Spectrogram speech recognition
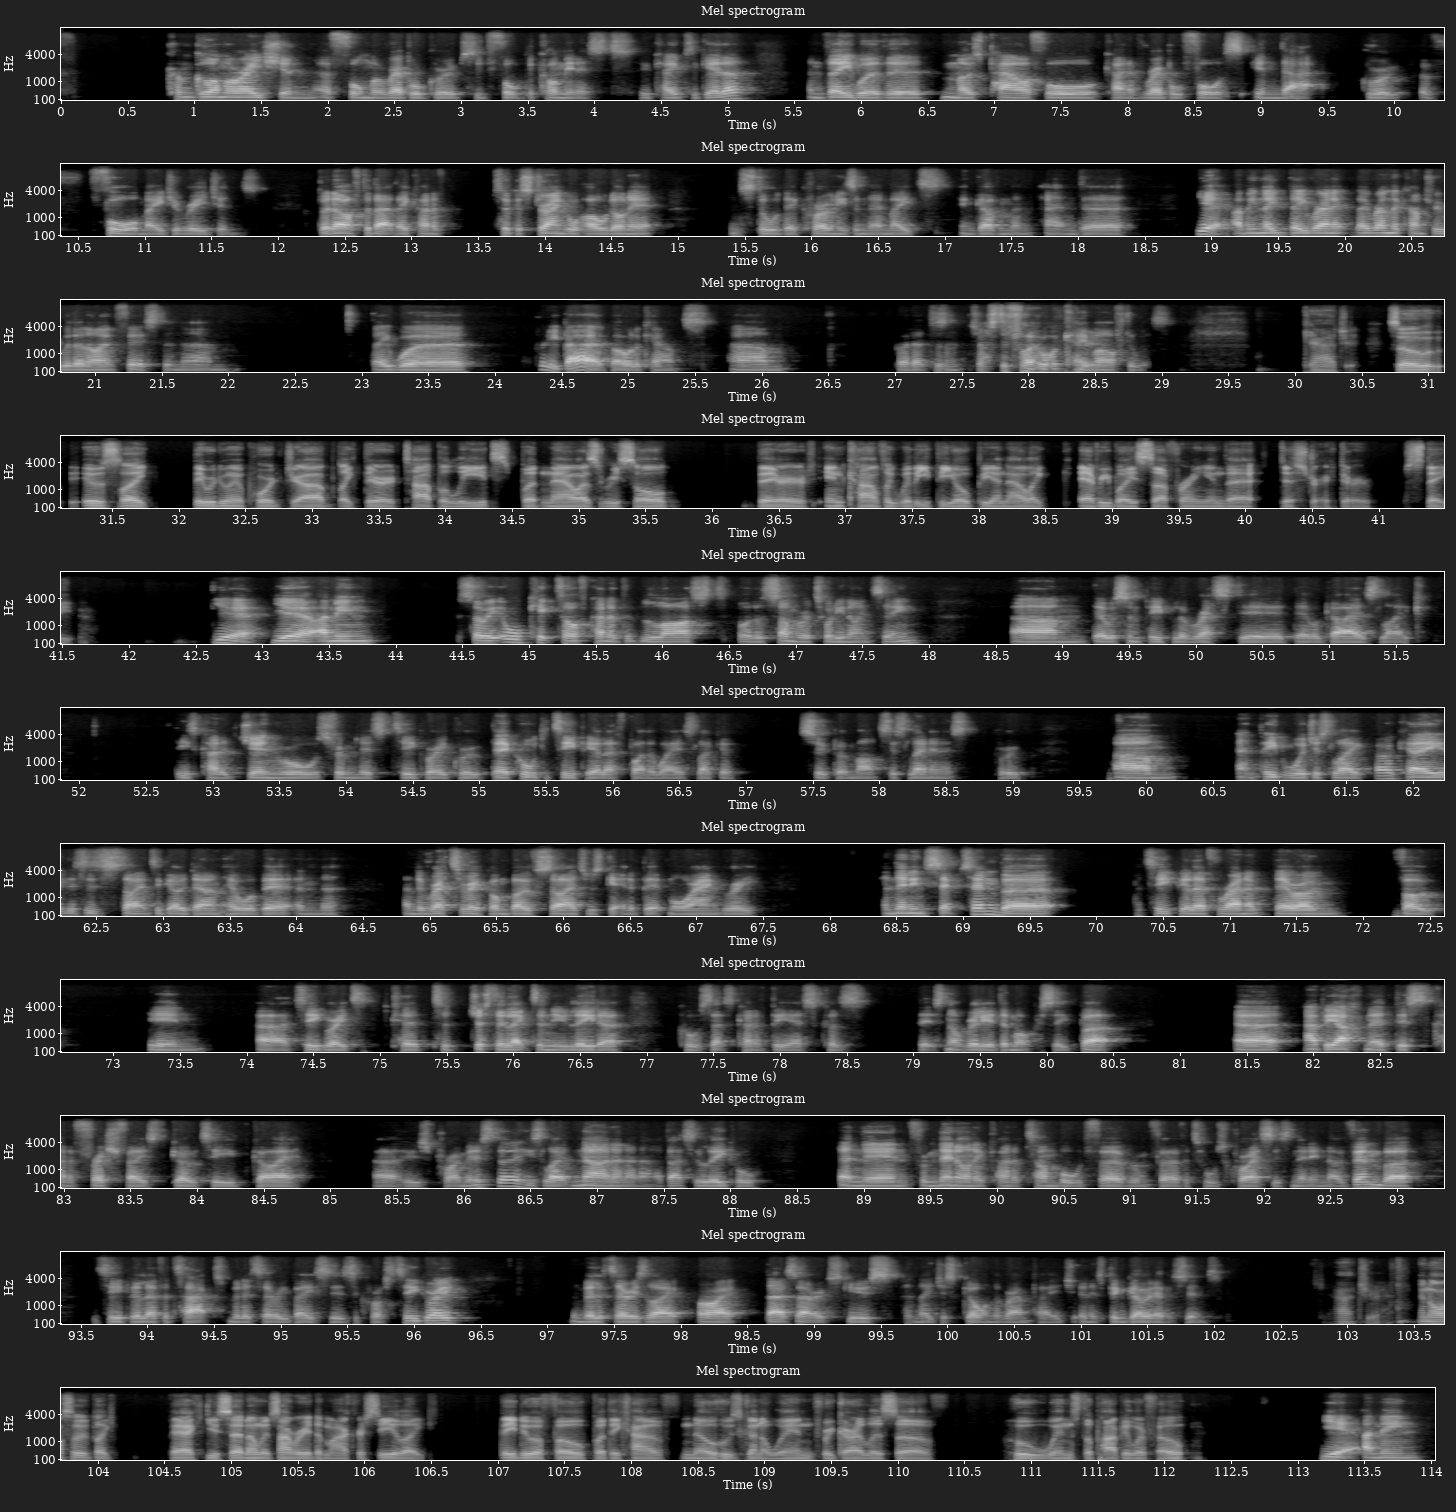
conglomeration of former rebel groups who'd fought the communists who came together and they were the most powerful kind of rebel force in that group of four major regions but after that they kind of took a stranglehold on it installed their cronies and their mates in government and uh, yeah i mean they, they ran it they ran the country with an iron fist and um, they were pretty bad by all accounts um, but that doesn't justify what came Yeah. afterwards Gotcha. So it was like they were doing a poor job, like they're top elites, but now as a result, they're in conflict with Ethiopia now. Like everybody's suffering in that district or state. Yeah, yeah. I mean, so it all kicked off kind of the last or the summer of 2019. Um, there were some people arrested. There were guys like these kind of generals from this Tigray group. They're called the TPLF, by the way. It's like a super Marxist Leninist group. Um, and people were just like, okay, this is starting to go downhill a bit, and the and the rhetoric on both sides was getting a bit more angry. And then in September, the TPLF ran a, their own vote in uh, Tigray to, to just elect a new leader. Of course, that's kind of BS because it's not really a democracy. But uh, Abiy Ahmed, this kind of fresh-faced, goatee guy uh, who's prime minister, he's like, no, no, no, no, that's illegal. And then from then on, it kind of tumbled further and further towards crisis. And then in November, the TPLF attacks military bases across Tigray. The military's like, all right, that's our excuse, and they just go on the rampage, and it's been going ever since. Gotcha. And also, like back, you said um, it's not really a democracy. Like they do a vote, but they kind of know who's going to win, regardless of who wins the popular vote. Yeah, I mean,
